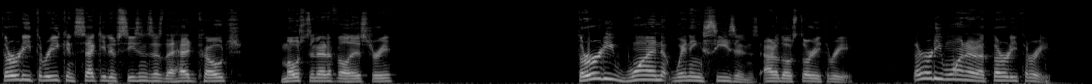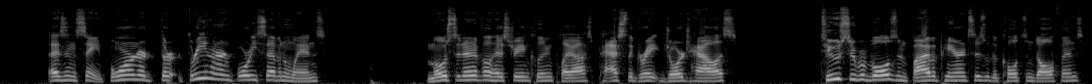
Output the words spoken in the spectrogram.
33 consecutive seasons as the head coach, most in NFL history. 31 winning seasons out of those 33. 31 out of 33. That's insane. 400, 347 wins, most in NFL history, including playoffs, past the great George Halas, two Super Bowls and five appearances with the Colts and Dolphins,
